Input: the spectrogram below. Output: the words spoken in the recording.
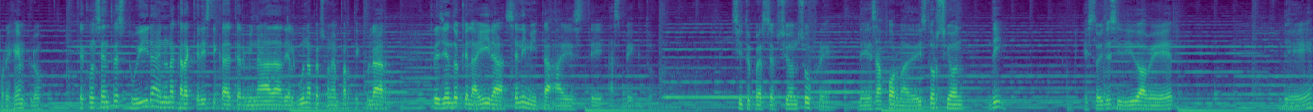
por ejemplo, que concentres tu ira en una característica determinada de alguna persona en particular, creyendo que la ira se limita a este aspecto. Si tu percepción sufre de esa forma de distorsión, di, estoy decidido a ver de,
